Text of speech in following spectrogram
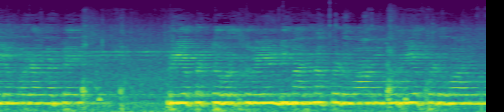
കാതുകളിലും മുഴങ്ങട്ടെ പ്രിയപ്പെട്ടവർക്ക് വേണ്ടി മരണപ്പെടുവാനും അറിയപ്പെടുവാനും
